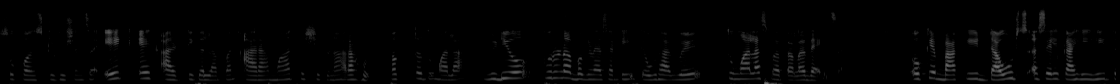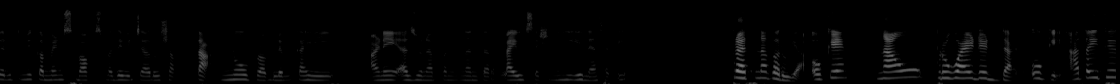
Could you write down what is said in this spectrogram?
सो कॉन्स्टिट्यूशनचा एक एक आर्टिकल आपण आरामात शिकणार आहोत. फक्त तुम्हाला व्हिडिओ पूर्ण बघण्यासाठी तेवढा वेळ तुम्हाला स्वतःला द्यायचा आहे. ओके बाकी डाऊट्स असेल काहीही तरी तुम्ही कमेंट्स बॉक्समध्ये विचारू शकता. नो प्रॉब्लेम काही आणि अजून आपण नंतर लाईव्ह सेशनही घेण्यासाठी प्रयत्न करूया ओके? नाव प्रोव्हाइडेड दॅट ओके आता इथे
